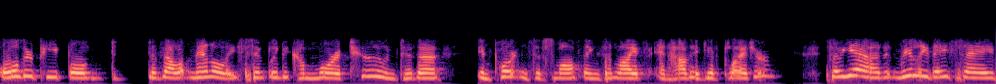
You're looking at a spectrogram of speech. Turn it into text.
Older people d- developmentally simply become more attuned to the importance of small things in life and how they give pleasure. So yeah, really they say,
